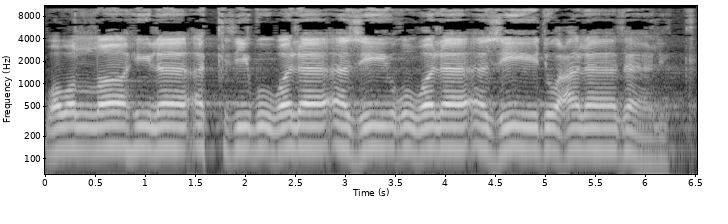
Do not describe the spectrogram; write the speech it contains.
ووالله لا أكذب ولا أزيغ ولا أزيد على ذلك.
